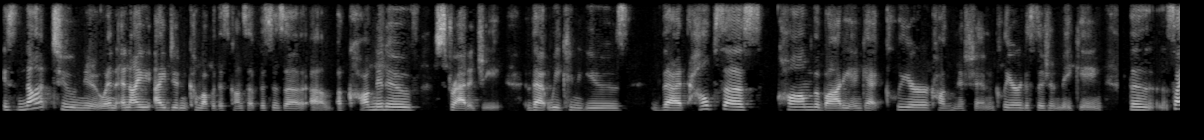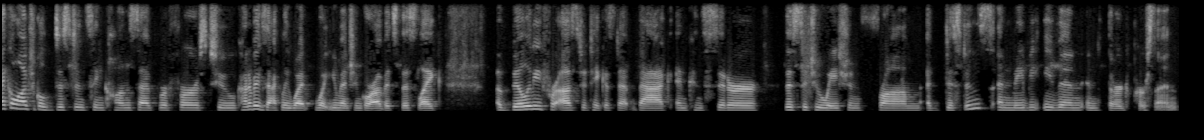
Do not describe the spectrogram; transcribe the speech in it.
is not too new, and and I I didn't come up with this concept. This is a a, um, a cognitive strategy that we can use that helps us calm the body and get clear cognition, clear decision making. The psychological distancing concept refers to kind of exactly what what you mentioned, Gaurav. It's this like ability for us to take a step back and consider this situation from a distance and maybe even in third person.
